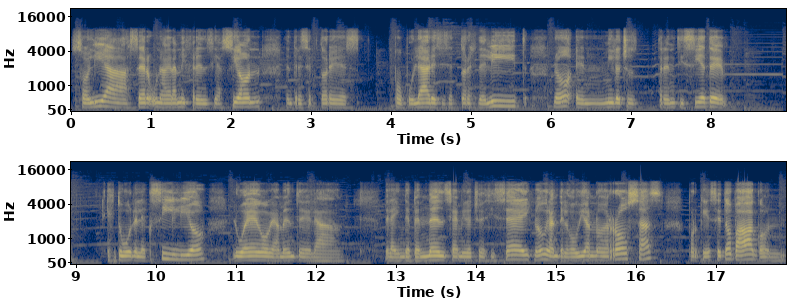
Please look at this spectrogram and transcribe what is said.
solía hacer una gran diferenciación entre sectores populares y sectores de élite, ¿no? En 1837 estuvo en el exilio, luego obviamente de la, de la independencia en 1816, ¿no? Durante el gobierno de Rosas, porque se topaba con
